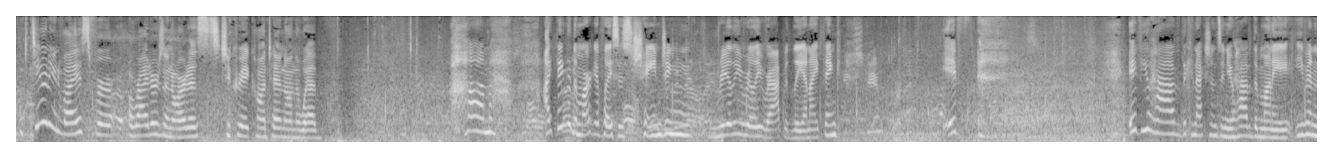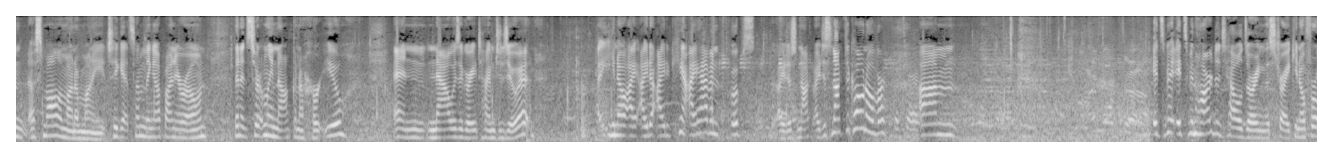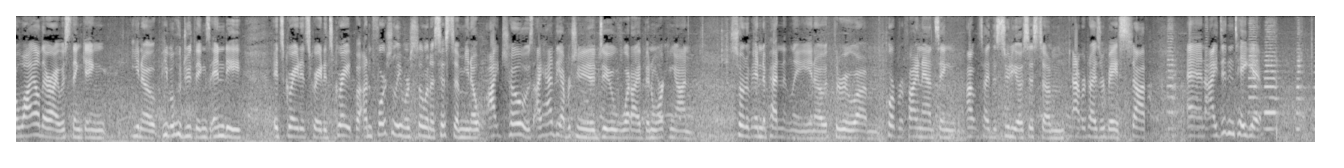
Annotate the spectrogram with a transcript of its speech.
do you have any advice for writers and artists to create content on the web? Um, I think that the marketplace is changing really, really rapidly, and I think if if you have the connections and you have the money, even a small amount of money, to get something up on your own, then it's certainly not going to hurt you and now is a great time to do it. You know, I, I, I can't. I haven't. Oops! I just knocked. I just knocked a cone over. That's right. Um, it's been it's been hard to tell during the strike. You know, for a while there, I was thinking, you know, people who do things indie, it's great, it's great, it's great. But unfortunately, we're still in a system. You know, I chose, I had the opportunity to do what I've been working on, sort of independently. You know, through um, corporate financing outside the studio system, advertiser-based stuff, and I didn't take it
